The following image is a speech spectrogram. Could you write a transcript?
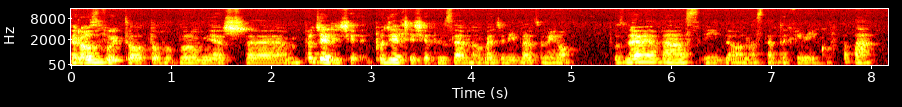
rozwój, to, to również e, podzielicie, podzielcie się tym ze mną. Będzie mi bardzo miło. Pozdrawiam Was i do następnych filmików. Pa, pa!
